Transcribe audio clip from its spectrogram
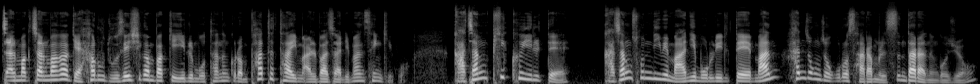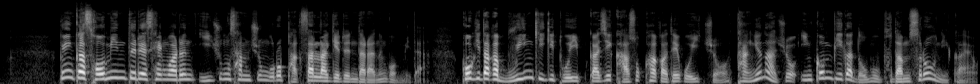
짤막짤막하게 하루 두세 시간밖에 일을 못하는 그런 파트타임 알바 자리만 생기고 가장 피크일 때 가장 손님이 많이 몰릴 때만 한정적으로 사람을 쓴다라는 거죠. 그러니까 서민들의 생활은 이중삼중으로 박살나게 된다라는 겁니다. 거기다가 무인기기 도입까지 가속화가 되고 있죠. 당연하죠. 인건비가 너무 부담스러우니까요.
